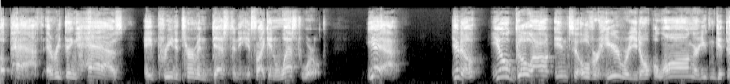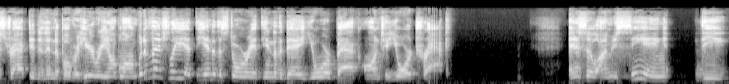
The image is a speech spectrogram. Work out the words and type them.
a path. Everything has a predetermined destiny. It's like in Westworld. Yeah, you know, you'll go out into over here where you don't belong, or you can get distracted and end up over here where you don't belong. But eventually, at the end of the story, at the end of the day, you're back onto your track. And so I'm seeing the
